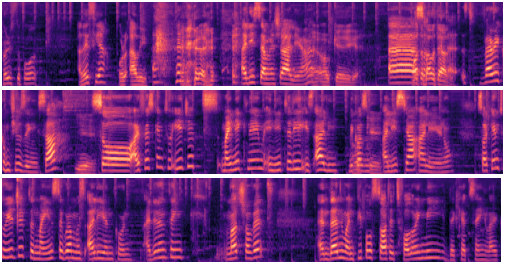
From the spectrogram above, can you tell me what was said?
first of all, Alicia or Ali? Alicia Meshali, huh? Uh, okay. Uh, What about Ali? It's very confusing, صح? Yeah. So I first came to Egypt. My nickname in Italy is Ali because Okay. Alicia Ali, you know. So I came to Egypt and my Instagram was Ali Yankun. I didn't think much of it. And then when people started following me, they kept saying like,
